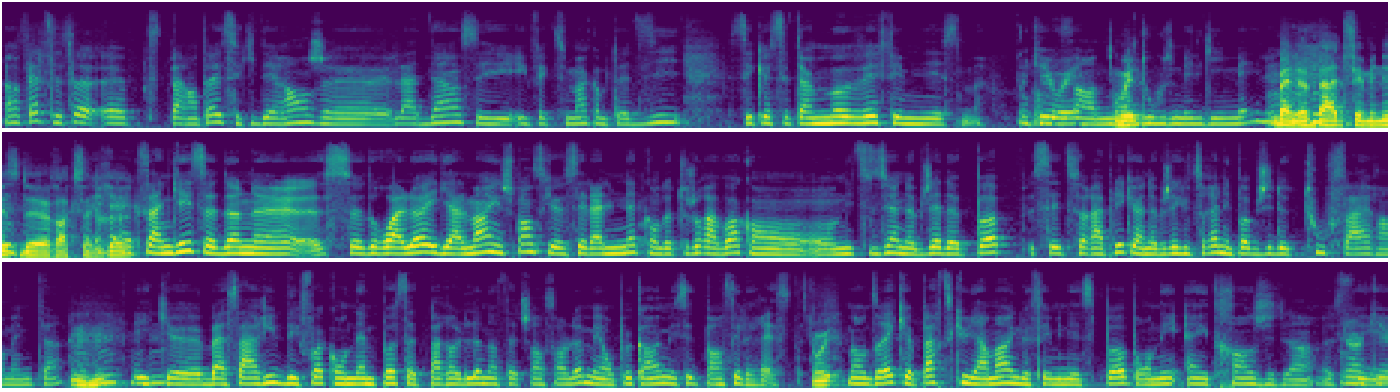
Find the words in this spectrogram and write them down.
En fait, c'est ça. euh, petite parenthèse, ce qui dérange euh, là-dedans, c'est effectivement, comme tu as dit, c'est que c'est un mauvais féminisme. Oui. en Oui. 12 000 guillemets. Ben, le bad féministe de Roxane Gay. Roxane Gay se donne euh, ce droit-là également, et je pense que c'est la lunette qu'on doit toujours avoir quand on, on étudie un objet de pop, c'est de se rappeler qu'un objet culturel n'est pas obligé de tout faire en même temps, Mhm. et que ben, ça arrive des fois qu'on n'aime pas cette parole-là dans cette chanson-là, mais on peut quand même essayer de penser le reste. Oui. Mais on dirait que particulièrement avec le féminisme pop, on est intransigeant. C'est Ok, oui,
